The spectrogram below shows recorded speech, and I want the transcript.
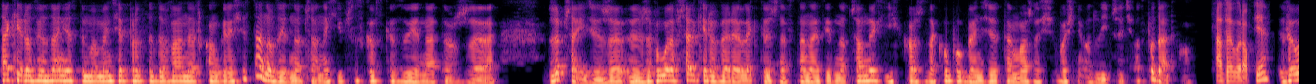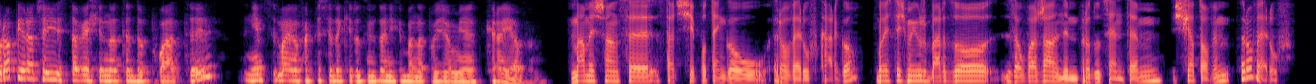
Takie rozwiązanie jest w tym momencie procedowane w Kongresie Stanów Zjednoczonych i wszystko wskazuje na to, że, że przejdzie, że, że w ogóle wszelkie rowery elektryczne w Stanach Zjednoczonych, ich koszt zakupu będzie tam można się właśnie odliczyć od podatku. A w Europie? W Europie raczej stawia się na te dopłaty. Niemcy mają faktycznie takie rozwiązanie chyba na poziomie krajowym. Mamy szansę stać się potęgą rowerów cargo, bo jesteśmy już bardzo zauważalnym producentem światowym rowerów.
